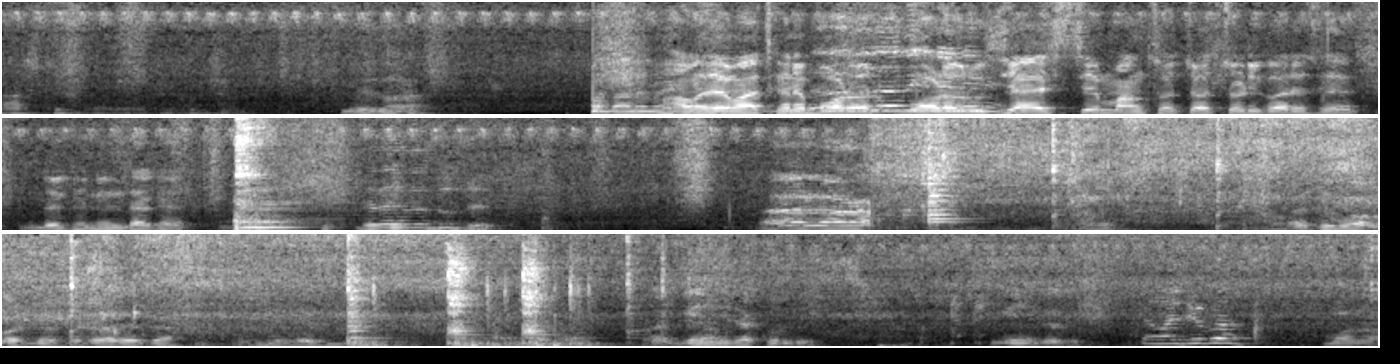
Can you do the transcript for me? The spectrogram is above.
লাস্টে ধরা। আমাদের মাঝখানে বড় বড় রুচিয়া এসছে মাংস চচ্চড়ি করেছে দেখে নিন তাকে। হ্যাঁ গেঞ্জিটা খুলবে। গেঞ্জিটা মজা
